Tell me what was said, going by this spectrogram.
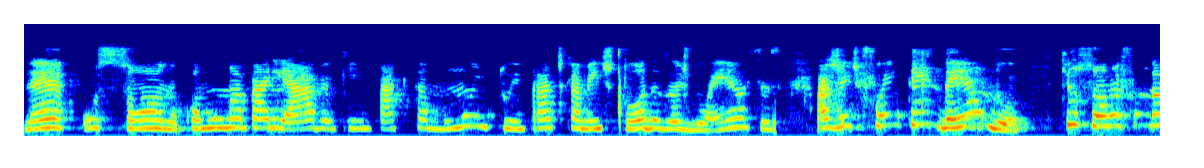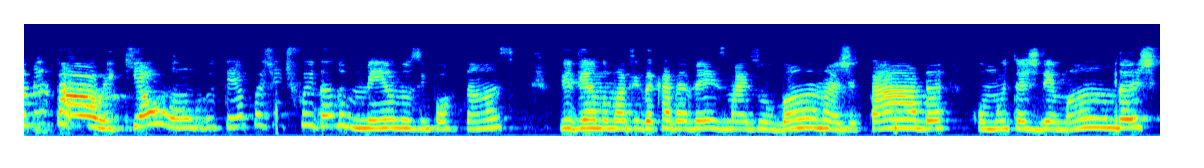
né, o sono como uma variável que impacta muito em praticamente todas as doenças, a gente foi entendendo que o sono é fundamental e que ao longo do tempo a gente foi dando menos importância, vivendo uma vida cada vez mais urbana, agitada, com muitas demandas,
